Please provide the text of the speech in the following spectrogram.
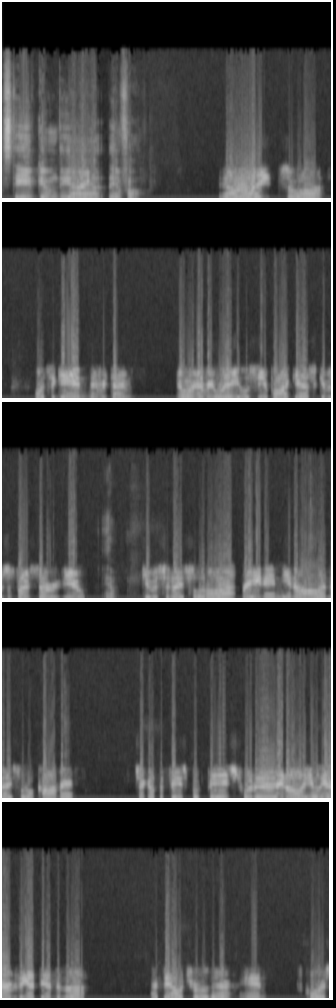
Steve. Give him the All uh, right. the info. All right. So, uh, once again, every time or everywhere you listen to your podcast, give us a five star review. Yep. Give us a nice little uh, rating, you know, a nice little comment. Check out the Facebook page, Twitter. You know, you'll hear everything at the end of the at the outro there. And of course,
